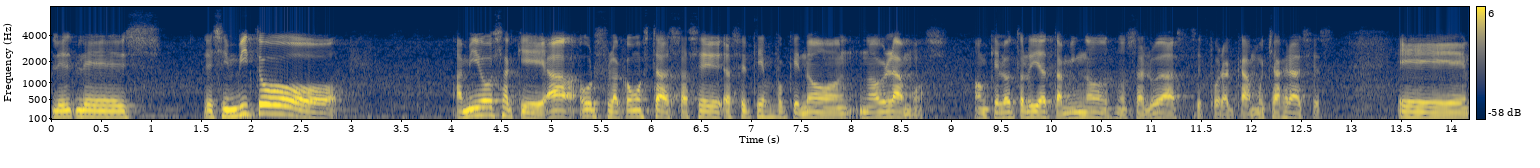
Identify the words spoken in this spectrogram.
Les, les invito Amigos, a que, ah, Úrsula, ¿cómo estás? Hace, hace tiempo que no, no hablamos, aunque el otro día también nos, nos saludaste por acá, muchas gracias. Eh,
